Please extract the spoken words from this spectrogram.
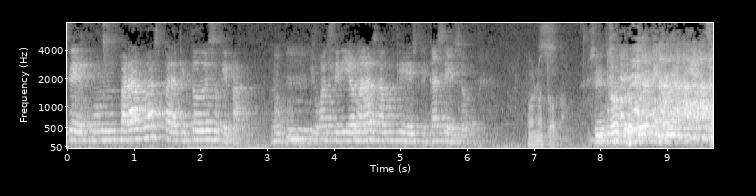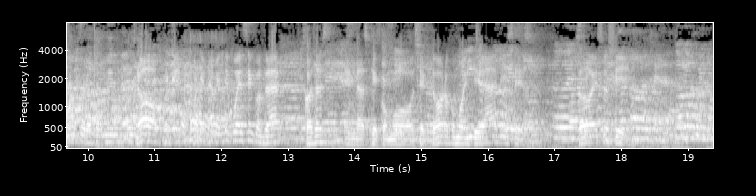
ser un paraguas para que todo eso quepa. ¿no? Igual sería más algo que explicase eso. Bueno, no todo. Sí, no, pero pueden incluir. No, pero también. No, porque, porque también te puedes encontrar cosas en las que como sector o como entidad dices, todo eso. todo eso sí, Todo lo bueno.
